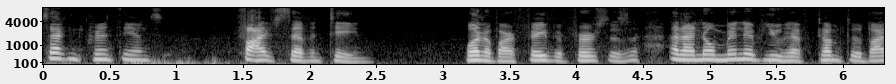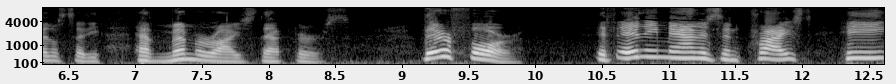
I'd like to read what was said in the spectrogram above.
2 Corinthians 5:17, one of our favorite verses, and I know many of you have come to the Bible study have memorized that verse. Therefore, if any man is in Christ, he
